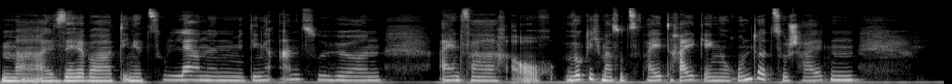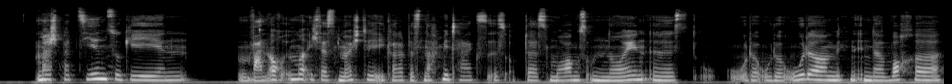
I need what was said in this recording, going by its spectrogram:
mal selber Dinge zu lernen, mir Dinge anzuhören, einfach auch wirklich mal so zwei, drei Gänge runterzuschalten, mal spazieren zu gehen, wann auch immer ich das möchte, egal ob das nachmittags ist, ob das morgens um neun ist oder, oder, oder mitten in der Woche.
